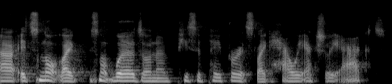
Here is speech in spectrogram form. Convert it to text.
Uh, it's not like it's not words on a piece of paper. It's like how we actually act,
